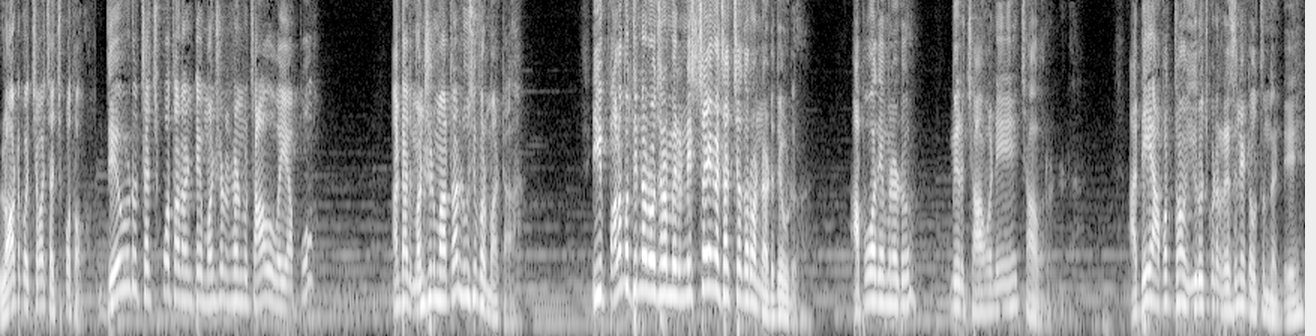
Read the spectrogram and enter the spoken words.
లోటకు వచ్చావా చచ్చిపోతావు? దేవుడు చచ్చిపోతాడంటే మనుషుడు అంటాడు నువ్వు చావు అప్పు అంటే అది మనుషుడు మాట లూసిఫర్ మాట. ఈ పొలము తిన్న రోజున మీరు నిశ్చయంగా చచ్చేదరు అన్నాడు దేవుడు. అపవాదేమన్నాడు మీరు చావనే చావరు అన్నాడు. అదే అబద్ధం ఈరోజు కూడా రెజనేట్ అవుతుందండి.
